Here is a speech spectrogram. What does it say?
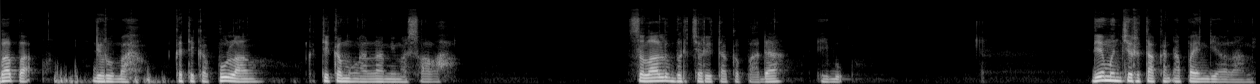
Bapak di rumah ketika pulang, ketika mengalami masalah, selalu bercerita kepada ibu. Dia menceritakan apa yang dialami,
